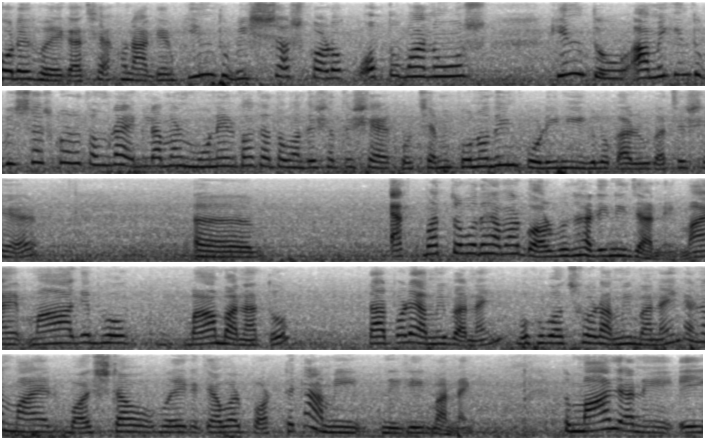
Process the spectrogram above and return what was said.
করে হয়ে গেছে, এখন আগের, কিন্তু বিশ্বাস করো কত মানুষ, কিন্তু আমি কিন্তু বিশ্বাস করো তোমরা এগুলো আমার মনের কথা তোমাদের সাথে শেয়ার করছি। আমি কোনো দিন করিনি এগুলো কারোর কাছে শেয়ার একমাত্র বোধহয় আমার গর্ভধারিণী জানে। মায়ের মা আগে ভোগ, মা বানাতো। তারপরে আমি বানাই। বহু বছর আমি বানাই কেন মায়ের বয়সটাও হয়ে যাওয়ার পর থেকে আমি নিজেই বানাই। তো মা জানে এই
